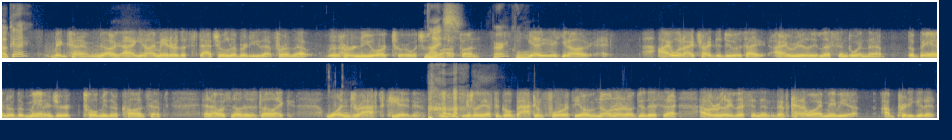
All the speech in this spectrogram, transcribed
Okay. big time. No, I, you know I made her the Statue of Liberty that for that her New York tour, which was a lot of fun. Very cool. Yeah, you, you know, I what I tried to do is I I really listened when the the band or the manager told me their concept, and I was known as the like one draft kid. You know, usually have to go back and forth. You know, no, no, no, do this, that. I would really listen, and that's kind of why maybe I'm pretty good at.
